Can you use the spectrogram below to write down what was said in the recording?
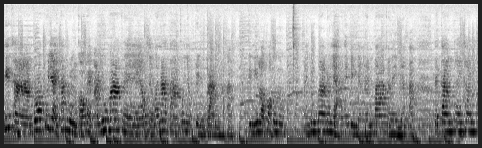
ที่ทานเพราะว่าผู้ใหญ่ท่านหนึ่งเขาแบบอายุมากแล้ว แต่ว่าหน้าตาก็ยังเปล่งปลั่งอะค่ะทีนี้เราก็เอออายุมากเราอยากให้ได้เป็นอย่างนั้นบ้างอะไรเงี้ยค่ะ แต่ตามไทยทานไป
